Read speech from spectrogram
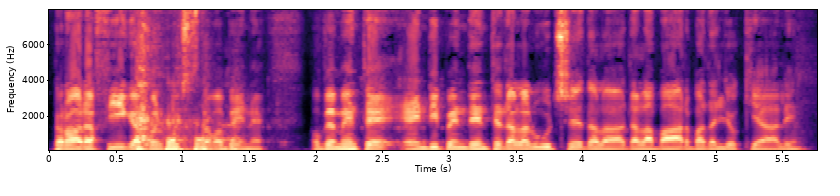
Però era figa, per cui ci stava bene. Ovviamente è indipendente dalla luce, dalla, dalla barba, dagli occhiali.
